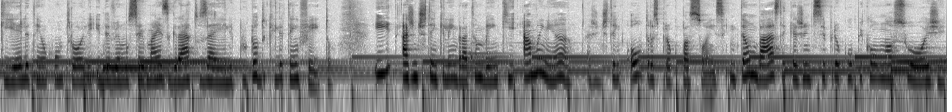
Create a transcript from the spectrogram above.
que ele tem o controle e devemos ser mais gratos a ele por tudo que ele tem feito. E a gente tem que lembrar também que amanhã a gente tem outras preocupações. Então basta que a gente se preocupe com o nosso hoje,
